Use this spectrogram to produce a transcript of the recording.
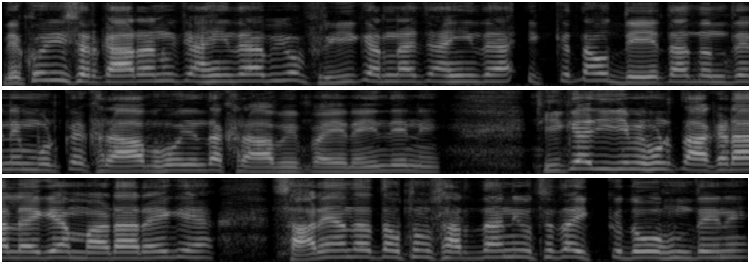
ਦੇਖੋ ਜੀ ਸਰਕਾਰਾਂ ਨੂੰ ਚਾਹੀਦਾ ਵੀ ਉਹ ਫ੍ਰੀ ਕਰਨਾ ਚਾਹੀਦਾ। ਇੱਕ ਤਾਂ ਉਹ ਦੇ ਤਾਂ ਦਿੰਦੇ ਨੇ ਮੁੜ ਕੇ ਖਰਾਬ ਹੋ ਜਾਂਦਾ ਖਰਾਬੇ ਪਏ ਰਹਿੰਦੇ ਨੇ। ਠੀਕ ਹੈ ਜੀ ਜਿਵੇਂ ਹੁਣ ਤਾਕੜਾ ਲੈ ਗਿਆ ਮਾੜਾ ਰਹਿ ਗਿਆ। ਸਾਰਿਆਂ ਦਾ ਤਾਂ ਉੱਥੋਂ ਸਰਦਾ ਨਹੀਂ ਉੱਥੇ ਤਾਂ ਇੱਕ ਦੋ ਹੁੰਦੇ ਨੇ।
